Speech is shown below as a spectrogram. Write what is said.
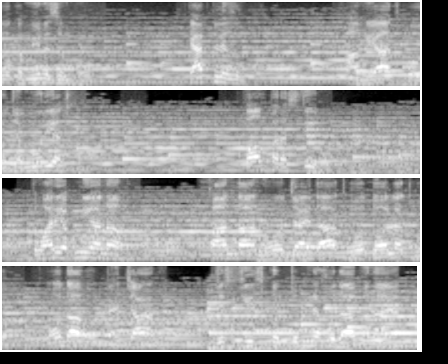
चाहे वो कम्युनिज्म हो, कैपिटलिज्म हो, आमियात हो, जमहूरियत हो, कौम परस्ती हो, तुम्हारी अपनी आना हो, खानदान हो, जायदाद हो, दौलत हो पौधा हो, पहचान हो, जिस चीज़ को तुमने खुदा बनाया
